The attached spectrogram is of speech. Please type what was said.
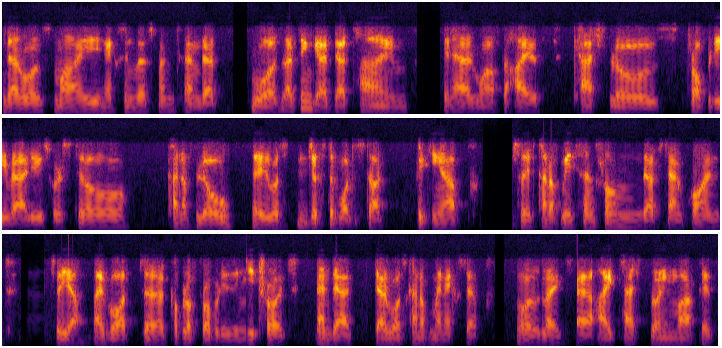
That was my next investment. And that was, I think at that time, it had one of the highest cash flows. Property values were still kind of low. It was just about to start picking up. So it kind of made sense from that standpoint. So yeah, I bought a couple of properties in Detroit, and that that was kind of my next step. It was like high cash flowing markets,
